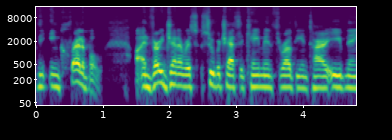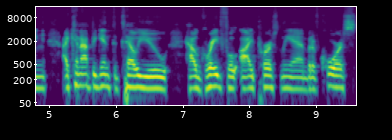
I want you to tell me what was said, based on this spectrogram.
the incredible uh, and very generous super chats that came in throughout the entire evening. I cannot begin to tell you how grateful I personally am, but of course,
